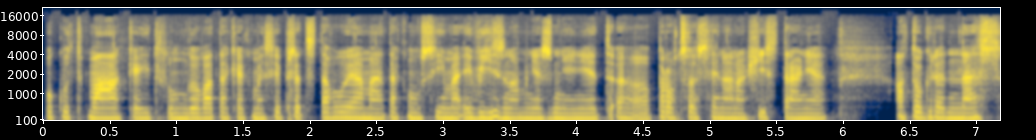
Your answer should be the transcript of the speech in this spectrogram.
pokud má Kate fungovat tak, jak my si představujeme, tak musíme i významně změnit uh, procesy na naší straně. A to, kde dnes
